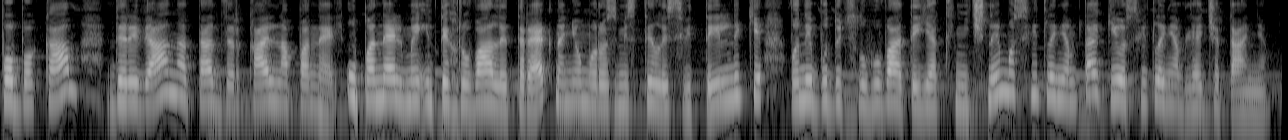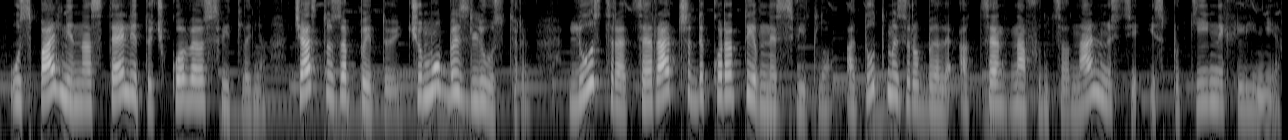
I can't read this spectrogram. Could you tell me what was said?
По бокам дерев'яна та дзеркальна панель. У панель ми інтегрували трек, на ньому розмістили світильники. Вони будуть слугувати як нічним освітленням, так і освітленням для читання. У спальні на стелі точкове освітлення. Часто запитують, чому без люстри? Люстра це радше декоративне світло, а тут ми зробили акцент на функціональності і спокійних лініях.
